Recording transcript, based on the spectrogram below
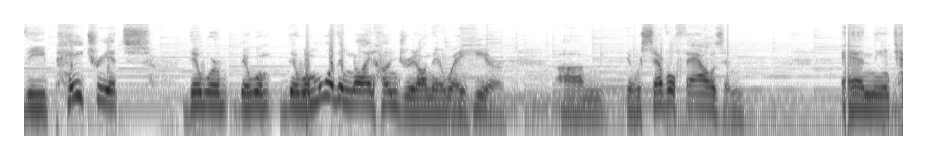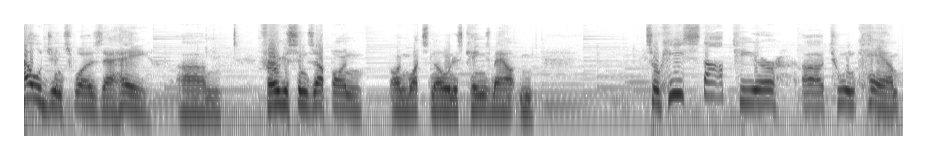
The Patriots, there were there were there were more than 900 on their way here. Um, there were several thousand, and the intelligence was that hey, um, Ferguson's up on on what's known as Kings Mountain. So he stopped here uh, to encamp.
